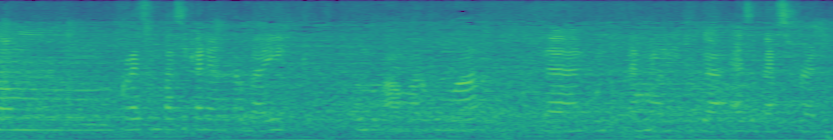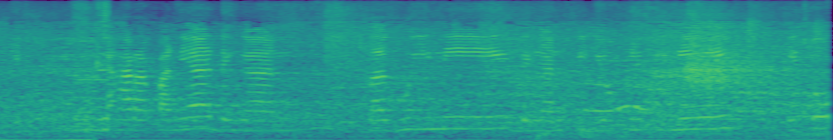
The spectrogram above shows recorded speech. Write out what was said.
mempresentasikan yang terbaik untuk almarhumah dan untuk Teh Meli juga as a best friend gitu. Nah, harapannya dengan lagu ini, dengan video klip ini itu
